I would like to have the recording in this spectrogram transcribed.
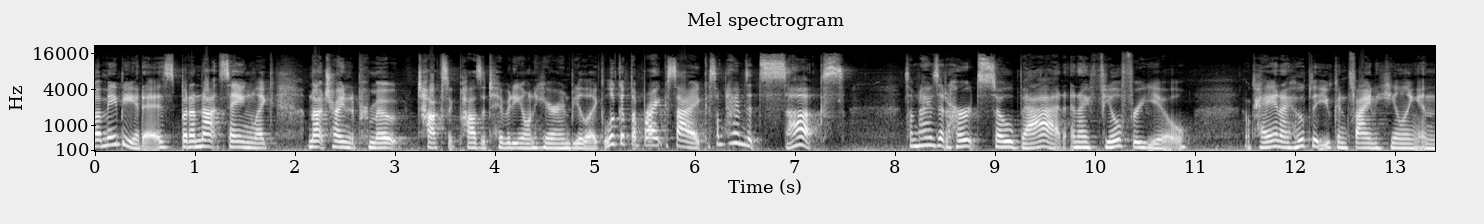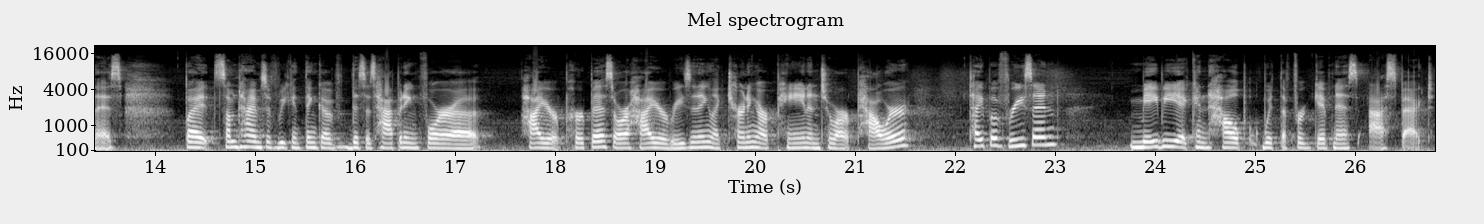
but maybe it is. But I'm not saying like, I'm not trying to promote toxic positivity on here and be like, look at the bright side, because sometimes it sucks. Sometimes it hurts so bad, and I feel for you. Okay. And I hope that you can find healing in this. But sometimes if we can think of this as happening for a higher purpose or a higher reasoning, like turning our pain into our power type of reason, maybe it can help with the forgiveness aspect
